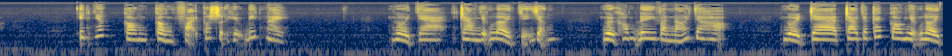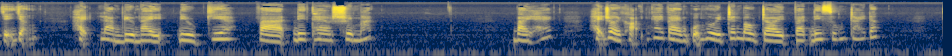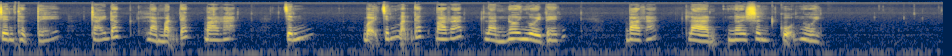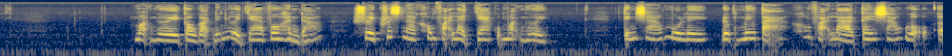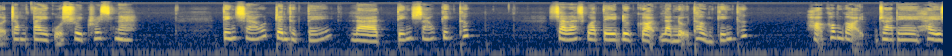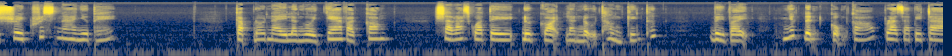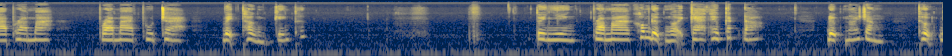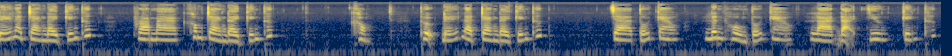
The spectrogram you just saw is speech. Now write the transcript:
Ít nhất con cần phải có sự hiểu biết này. Người cha trao những lời chỉ dẫn người không đi và nói cho họ. Người cha trao cho các con những lời chỉ dẫn. Hãy làm điều này, điều kia và đi theo suy mát Bài hát hãy rời khỏi ngai vàng của người trên bầu trời và đi xuống trái đất. Trên thực tế, trái đất là mảnh đất barat chính bởi chính mảnh đất barat là nơi người đến. Barat là nơi sinh của người mọi người cầu gọi đến người cha vô hình đó sri krishna không phải là cha của mọi người tiếng sáo Muli được miêu tả không phải là cây sáo gỗ ở trong tay của Sri Krishna. Tiếng sáo trên thực tế là tiếng sáo kiến thức. Saraswati được gọi là nữ thần kiến thức. Họ không gọi Radhe hay Sri Krishna như thế. Cặp đôi này là người cha và con. Saraswati được gọi là nữ thần kiến thức vì vậy, nhất định cũng có Prajapita Brahma, Brahma Putra, vị thần kiến thức. Tuy nhiên, Brahma không được ngợi ca theo cách đó. Được nói rằng, Thượng Đế là tràn đầy kiến thức, Brahma không tràn đầy kiến thức. Không, Thượng Đế là tràn đầy kiến thức. Cha tối cao, linh hồn tối cao là đại dương kiến thức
